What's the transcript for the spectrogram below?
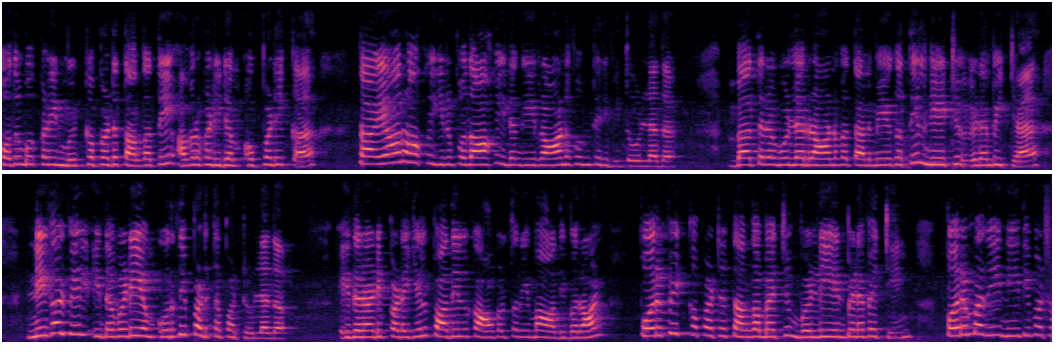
பொதுமக்களின் மீட்கப்பட்ட தங்கத்தை அவர்களிடம் ஒப்படைக்க தயாராக இருப்பதாக இலங்கை இராணுவம் தெரிவித்துள்ளது. பத்திரமுள்ள இராணுவ தலைமையகத்தில் நேற்று இடம்பெற்ற நிகழ்வில் இந்த விடயம் உறுதிப்படுத்தப்பட்டுள்ளது. இதன் அடிப்படையில் பதில் காவல்துறை மா அதிபரால் பொறுப்பேற்கப்பட்ட தங்கம் மற்றும் வெள்ளி என்பனவற்றின் பெறுமதி நீதிமன்ற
